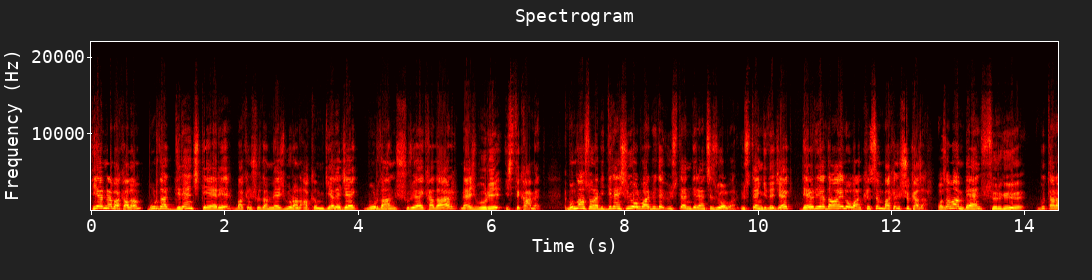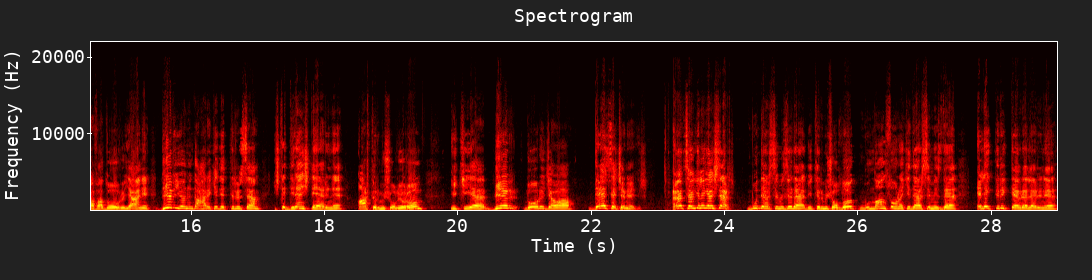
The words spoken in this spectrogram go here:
Diğerine bakalım. Burada direnç değeri bakın şuradan mecburen akım gelecek. Buradan şuraya kadar mecburi istikamet. Bundan sonra bir dirençli yol var bir de üstten dirençsiz yol var. Üstten gidecek. Devreye dahil olan kısım bakın şu kadar. O zaman ben sürgüyü bu tarafa doğru yani bir yönünde hareket ettirirsem işte direnç değerini artırmış oluyorum. 2'ye 1 doğru cevap D seçeneğidir. Evet sevgili gençler bu dersimizi de bitirmiş olduk. Bundan sonraki dersimizde elektrik devrelerini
